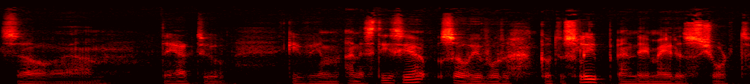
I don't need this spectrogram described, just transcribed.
So um, they had to give him anesthesia so he would go to sleep and they made a short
